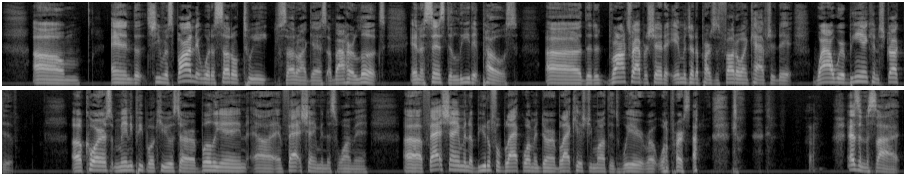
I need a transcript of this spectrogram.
Um, and the, she responded with a subtle tweet, subtle I guess, about her looks in a sense deleted post. Uh, the, the Bronx rapper shared an image of the person's photo and captured it while we're being constructive. Of course, many people accused her of bullying uh, and fat shaming this woman. Uh, fat shaming a beautiful black woman during Black History Month is weird, wrote one person. As an aside,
